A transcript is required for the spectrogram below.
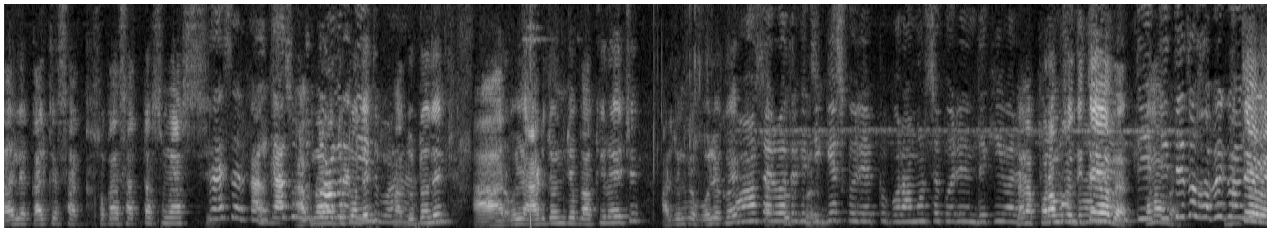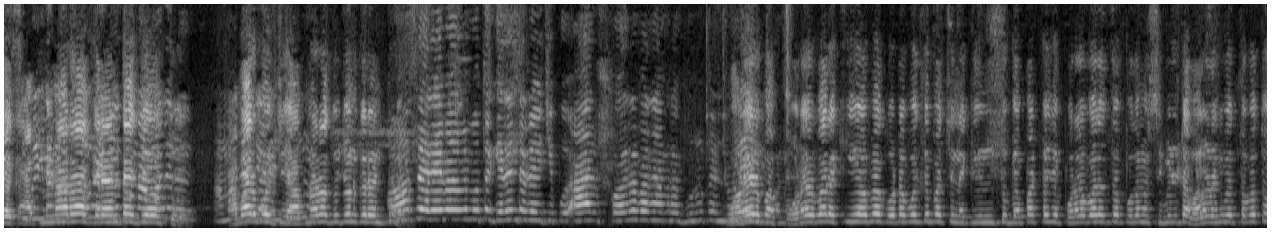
তাহলে কালকে সকাল সাতটার সময় আসছে। হ্যাঁ আপনারা দুটো দিন হ্যাঁ দুটো দিন। আর ওই আটজন যে বাকি রয়েছে আটজনকে বলে কয়ে হ্যাঁ স্যার ওদেরকে জিজ্ঞেস করে একটু পরামর্শ করে দেখি না না পরামর্শ দিতেই হবে দিতে তো হবে দিতে হবে আপনারা গ্যারান্টার যেহেতু। আবার বলছি আপনারা দুজন গ্যারান্টার হ্যাঁ স্যার এবারের মতো রয়েছে। আর পরের বারে আমরা গ্রুপে পরের বা পরের বারে কি হবে ওটা বলতে পারছি না কিন্তু ব্যাপারটা যে পরের বারে তো প্রথমে সিভিলটা ভালো রাখবে তবে তো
